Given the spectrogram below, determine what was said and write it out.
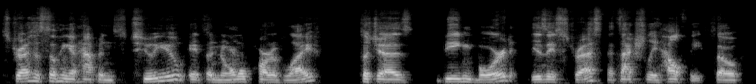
Stress is something that happens to you. It's a normal part of life, such as being bored is a stress that's actually healthy. So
